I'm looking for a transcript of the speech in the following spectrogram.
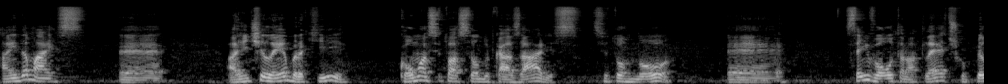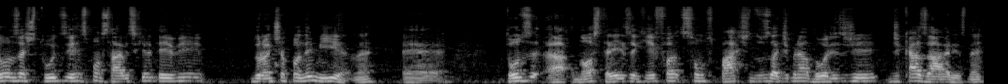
ainda mais. É, a gente lembra que como a situação do Casares se tornou é, sem volta no Atlético pelas atitudes irresponsáveis que ele teve durante a pandemia, né? É, todos nós três aqui somos parte dos admiradores de, de Casares, né?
